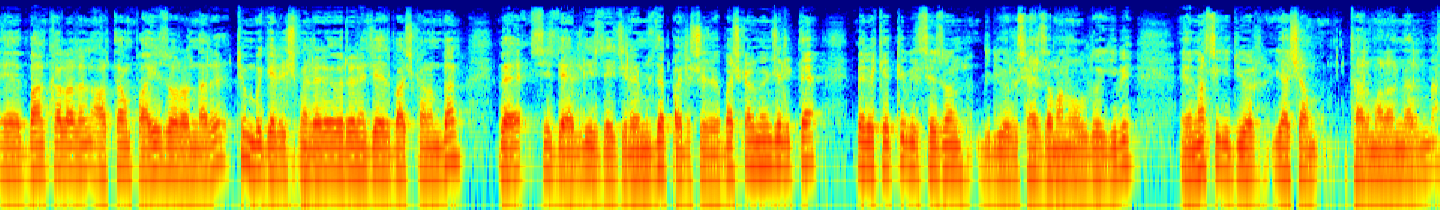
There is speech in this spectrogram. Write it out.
e, bankaların artan faiz oranları tüm bu gelişmeleri öğreneceğiz başkanımdan ve siz değerli izleyicilerimizle paylaşacağız. Başkanım öncelikle bereketli bir sezon diliyoruz her zaman olduğu gibi. E, nasıl gidiyor yaşam tarım alanlarında?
